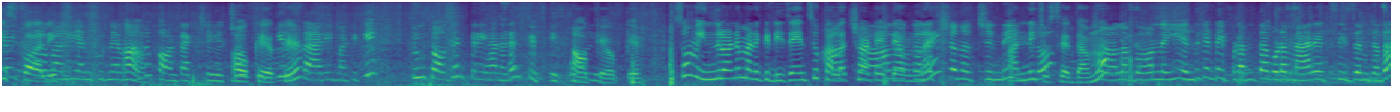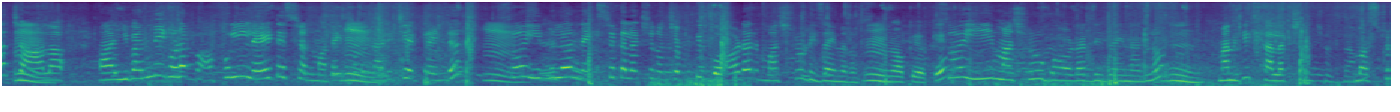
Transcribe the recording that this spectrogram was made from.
తీసుకోవాలి? కావాలి అనుకునే వాళ్ళు కాంటాక్ట్ చేయొచ్చు. Okay, okay. సారీ మటుకి two thousand three hundred and fifty okay okay. So ఇందులోనే మనకి డిజైన్స్ కలర్ చార్ట్ అయితే ఉన్నాయి. వచ్చింది అన్ని చూసేద్దాము. చాలా బాగున్నాయి. ఎందుకంటే ఇప్పుడంతా కూడా మ్యారేజ్ సీజన్ కదా. చాలా ఆ, ఇవన్నీ కూడా ఫుల్ లేటెస్ట్ అన్నమాట. ఇప్పుడు నడిచే ట్రెండ్ సో ఇందులో నెక్స్ట్ కలెక్షన్ వచ్చేప్పటికి border mashru designer okay okay so ఈ మష్రూ బార్డర్ డిజైనర్లో మనకి కలెక్షన్ చూద్దాం. మస్ట్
